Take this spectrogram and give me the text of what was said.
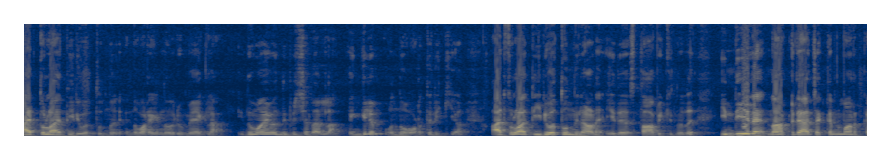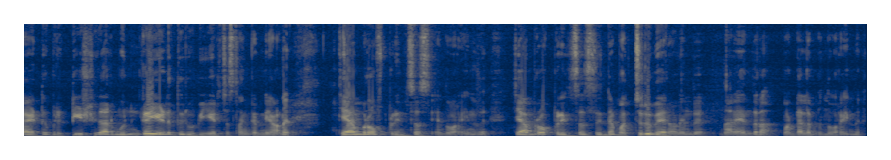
ആയിരത്തി തൊള്ളായിരത്തി ഇരുപത്തി ഒന്ന് എന്ന് പറയുന്ന ഒരു മേഖല ഇതുമായി ബന്ധിപ്പിച്ചതല്ല. എങ്കിലും ഒന്ന് ഓർത്തിരിക്കുക. ആയിരത്തി തൊള്ളായിരത്തി ഇരുപത്തി ഒന്നിലാണ് ഇത് സ്ഥാപിക്കുന്നത്. ഇന്ത്യയിലെ നാട്ടുരാജാക്കന്മാർക്കായിട്ട് ബ്രിട്ടീഷുകാർ മുൻകൈ എടുത്ത് രൂപീകരിച്ച സംഘടനയാണ് ചേംബർ ഓഫ് പ്രിൻസസ് എന്ന് പറയുന്നത്. ചേംബർ ഓഫ് പ്രിൻസസിന്റെ മറ്റൊരു പേരാണ് എന്ത്? നരേന്ദ്ര മണ്ഡലം എന്ന് പറയുന്നത്.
